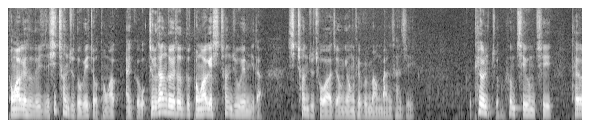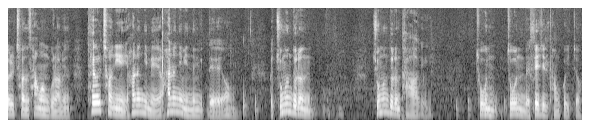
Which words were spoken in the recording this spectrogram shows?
동학에서도 이제 시천주도 외죠. 동학 아니 그 증산도에서도 동학의 시천주 외입니다. 시천주 조화정 영세불망 만사지 그 태을주 흠치 흠치 태을천 상원군 하면 태을천이 하느님이에요. 하느님 있는 데예요. 그 주문들은 주문들은 다 좋은 좋은 메시지를 담고 있죠.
